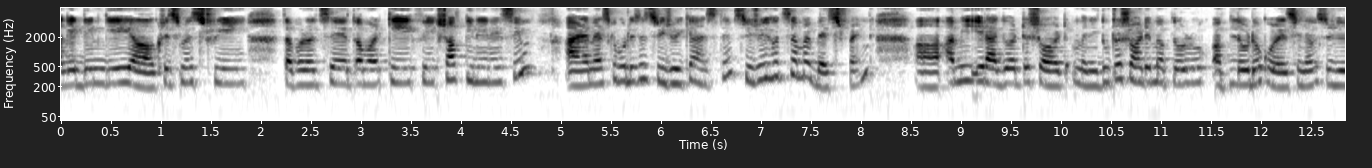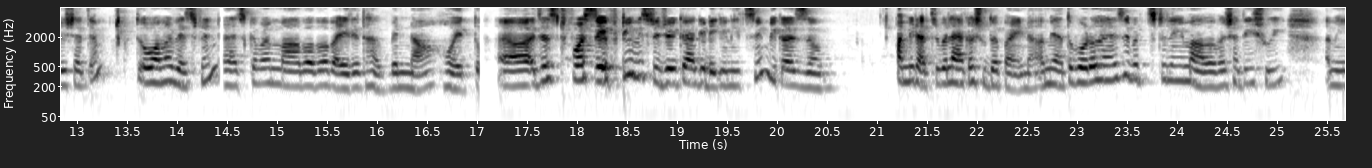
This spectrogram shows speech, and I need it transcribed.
আগের দিন গিয়ে ক্রিসমাস ট্রি তারপর হচ্ছে তোমার কেক ফেক সব কিনে এনেছি। আর আমি আজকে বলেছি সৃজয়কে আসতে। সৃজয় হচ্ছে আমার বেস্ট ফ্রেন্ড আমি এর আগেও একটা শর্ট মানে দুটো শর্ট আমি আপলোড আপলোডও করেছিলাম সৃজয়ের সাথে। তো আমার বেস্ট ফ্রেন্ড আজকে আমার মা বাবা বাড়িতে থাকবেন না, হয়তো। জাস্ট ফর সেফটি আমি সৃজয়কে আগে ডেকে নিচ্ছি বিকজ আমি রাত্রিবেলা একা শুতে পারি না। আমি এত বড় হয়ে গেছি বাট স্টিল আমি মা বাবার সাথেই শুই। আমি,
